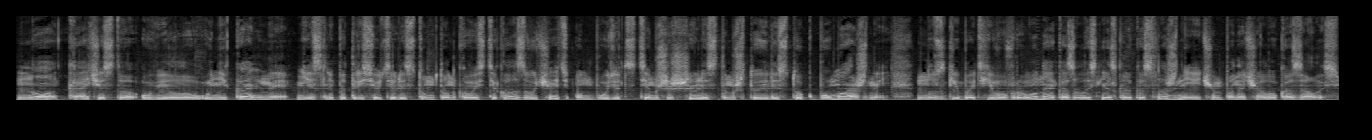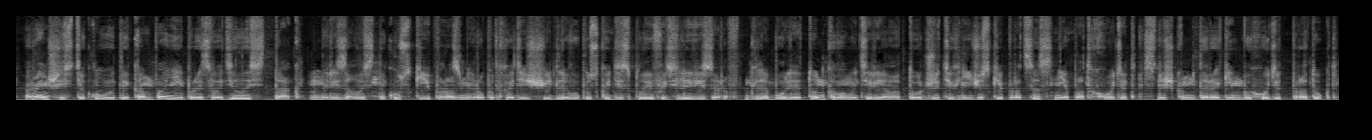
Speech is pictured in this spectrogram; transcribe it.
Но качество у Willow уникальное. Если потрясете листом тонкого стекла, звучать он будет с тем же шелестом, что и листок бумажный, но сгибать его в рулоны оказалось несколько сложнее, чем поначалу казалось. Раньше стекло в этой компании производилось так, нарезалось на куски по размеру подходящие для выпуска дисплеев и телевизоров. Для более тонкого материала тот же технический процесс не подходит, слишком дорогим выходит продукт,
